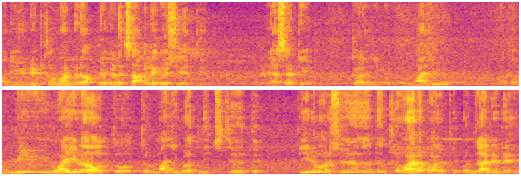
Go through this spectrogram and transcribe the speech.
आणि युनिट कमांडर आपल्याकडे चांगले कसे येतील यासाठी काळजी घ्यावी. माझी आता मी वाईला होतो तर माझी बदली तीन वर्षानंतर व्हायला पाहिजे होती पण झाली नाही.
